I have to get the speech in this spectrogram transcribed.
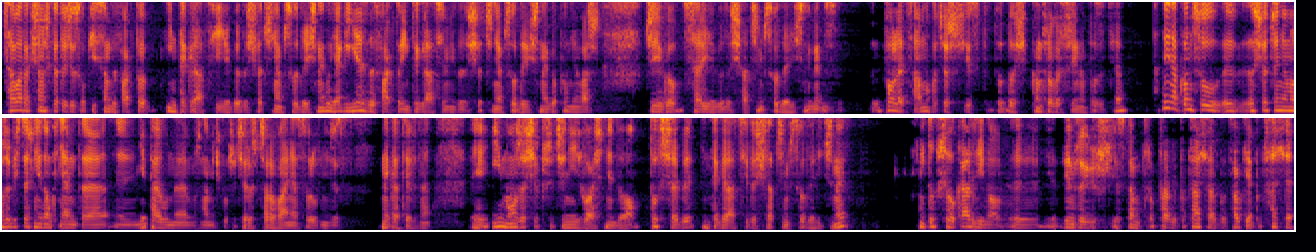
Cała ta książka też jest opisem de facto integracji jego doświadczenia psychodelicznego, jak i jest de facto integracją jego doświadczenia psychodelicznego, ponieważ, czy jego serii jego doświadczeń psychodelicznych, więc polecam, chociaż jest to dość kontrowersyjna pozycja. No i na końcu y, doświadczenie może być też niedomknięte, y, niepełne, można mieć poczucie rozczarowania, co również jest negatywne y, i może się przyczynić właśnie do potrzeby integracji doświadczeń psychodelicznych. I tu przy okazji, no, wiem, że już jestem prawie po czasie albo całkiem po czasie,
